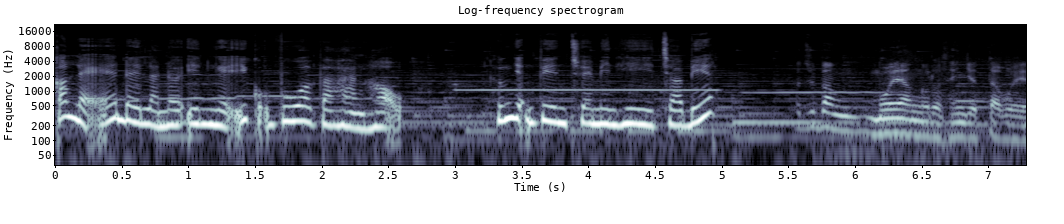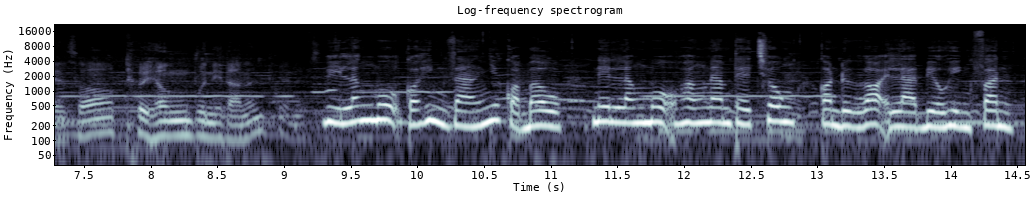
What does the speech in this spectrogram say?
có lẽ đây là nơi yên nghỉ của vua và hoàng hậu. Hướng dẫn viên Choi Min Hee cho biết. 표주방 모양으로 생겼다고 해서 표형분이라는 표현을 Vì lăng mộ có hình dáng như quả bầu nên lăng mộ Hoàng Nam Thế Trung còn được gọi là biểu hình phần.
